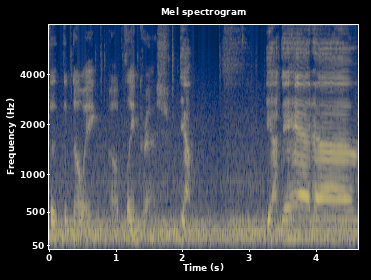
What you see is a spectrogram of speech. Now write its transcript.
the, the knowing uh, plane crash. Yeah, yeah, they had. Uh,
